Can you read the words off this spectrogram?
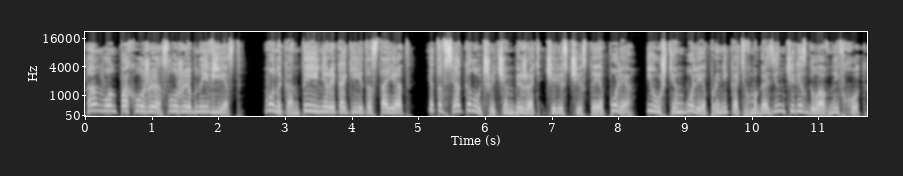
Там вон, похоже, служебный въезд. Вон и контейнеры какие-то стоят. Это всяко лучше, чем бежать через чистое поле, и уж тем более проникать в магазин через главный вход.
